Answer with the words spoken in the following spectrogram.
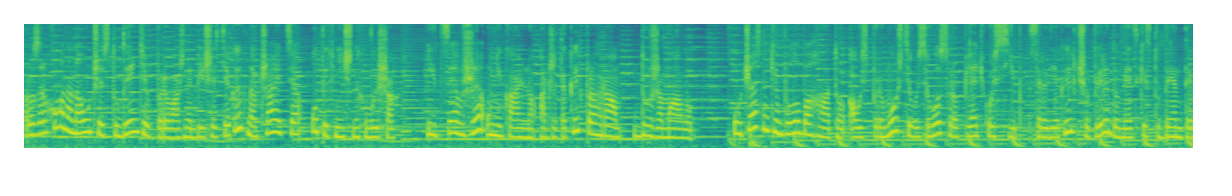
розрахована на участь студентів, переважна більшість яких навчається у технічних вишах. І це вже унікально, адже таких програм дуже мало. Учасників було багато, а ось переможців усього 45 осіб, серед яких чотири донецькі студенти.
